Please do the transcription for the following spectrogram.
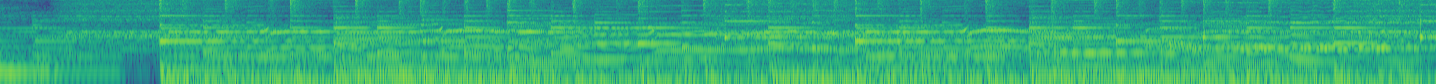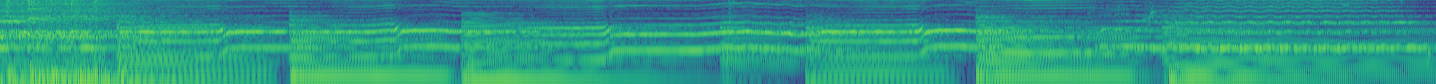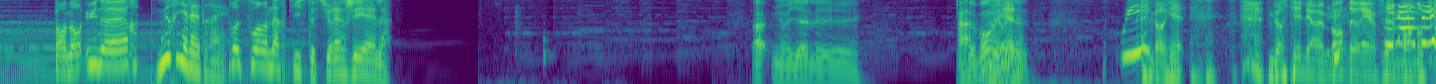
Muriel Adret. reçoit un artiste sur RGL. Ah, Muriel est. Ah, C'est bon, Muriel, Oui, Muriel. Muriel est mort de rire finalement. Donc,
